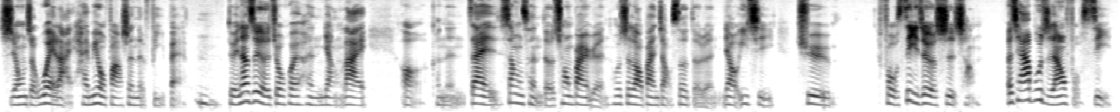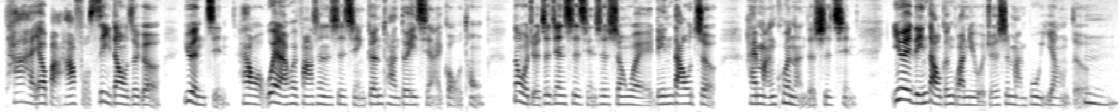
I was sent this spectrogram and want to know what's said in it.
使用者未来还没有发生的 feedback，嗯，对，那这个就会很仰赖，呃，可能在上层的创办人或是老板角色的人要一起去 foresee 这个市场，而且他不只要 foresee，他还要把他 foresee 到这个愿景，还有未来会发生的事情，跟团队一起来沟通。那我觉得这件事情是身为领导者还蛮困难的事情，因为领导跟管理，我觉得是蛮不一样的，嗯。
